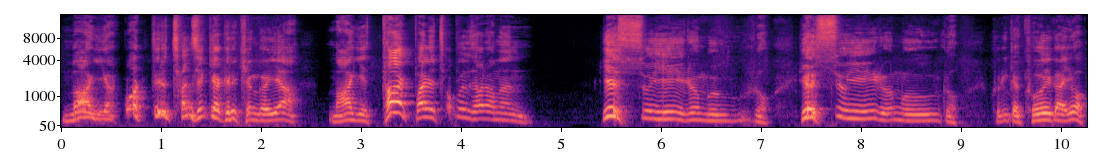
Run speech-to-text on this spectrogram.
마귀가 꽉 들어찬 새끼가 그렇게 한 거야. 마귀 탁 발로 쳐본 사람은 예수 이름으로 예수 이름으로 그러니까 교회가요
